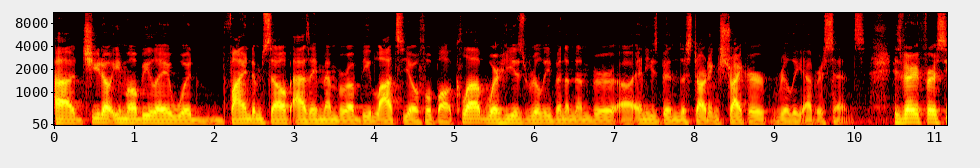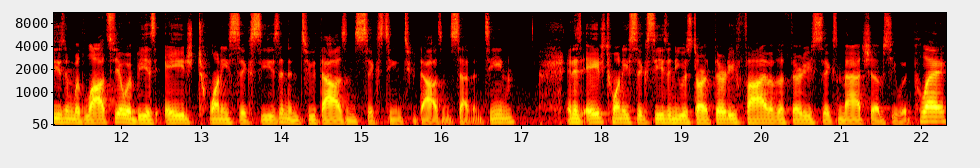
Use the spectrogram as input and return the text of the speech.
uh, Ciro Immobile would find himself as a member of the Lazio Football Club, where he has really been a member uh, and he's been the starting striker really ever since. His very first season with Lazio would be his age 26 season in 2016 2017. In his age 26 season, he would start 35 of the 36 matchups he would play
